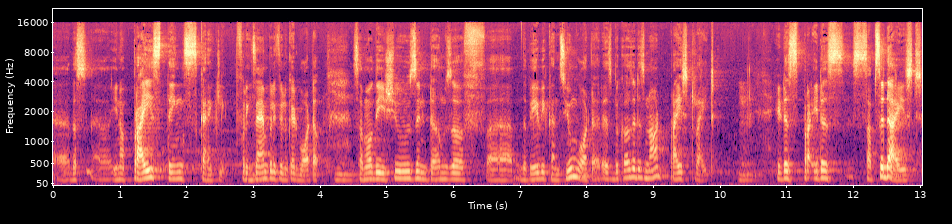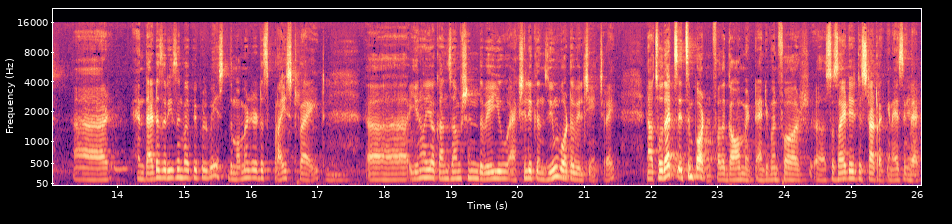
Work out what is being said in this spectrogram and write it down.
uh, the uh, you know price things correctly. For example, if you look at water, some of the issues in terms of uh, the way we consume water is because it is not priced right. It is it is subsidized, uh, and that is the reason why people waste. The moment it is priced right, uh, you know your consumption, the way you actually consume water will change, right? Now, so that's it's important for the government and even for uh, society to start recognizing that.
